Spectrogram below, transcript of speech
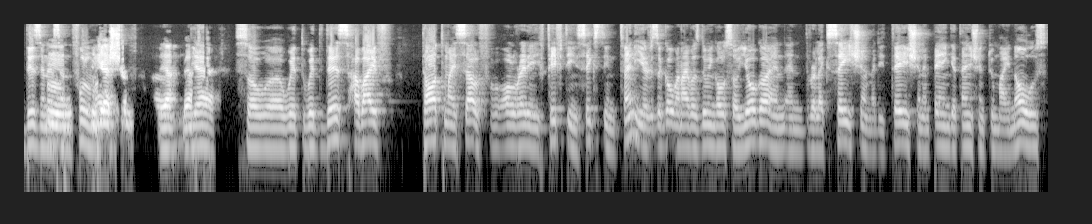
dizziness mm, and full congestion. Uh, yeah, yeah, yeah. So uh, with with this, how I've taught myself already 15 16 20 years ago when i was doing also yoga and and relaxation meditation and paying attention to my nose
